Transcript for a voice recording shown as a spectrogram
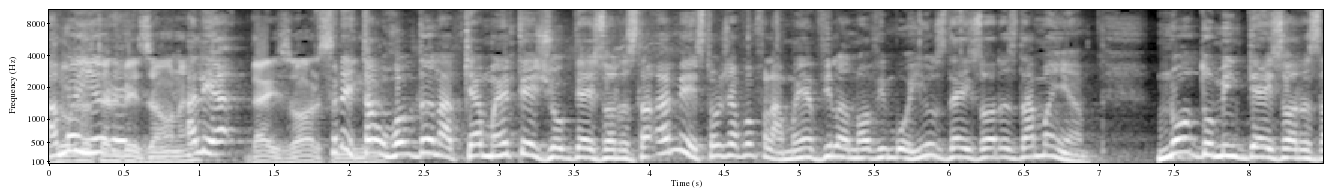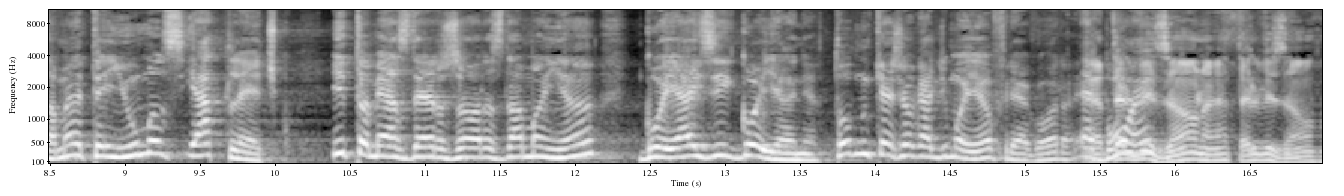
Amanhã. Jogo televisão, né? Aliás, 10 horas. Falei, tá um rolo danado, porque amanhã tem jogo 10 horas da. Ah, mesmo, então já vou falar. Amanhã Vila Nova e Morrinhos, 10 horas da manhã. No domingo, 10 horas da manhã, tem Umas e Atlético. E também às 10 horas da manhã, Goiás e Goiânia. Todo mundo quer jogar de manhã, Frei, agora. É, é bom, televisão, é? né? Televisão.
